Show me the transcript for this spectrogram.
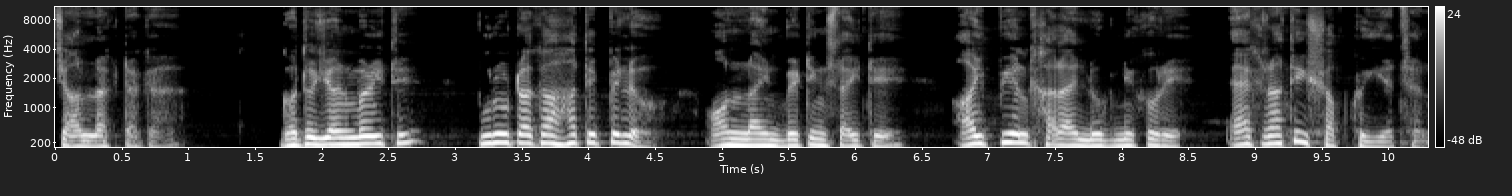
চার লাখ টাকা। গত জানুয়ারিতে পুরো টাকা হাতে পেলেও অনলাইন বেটিং সাইটে আইপিএল খেলায় লগ্নি করে এক রাতেই সব খুইয়েছেন।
